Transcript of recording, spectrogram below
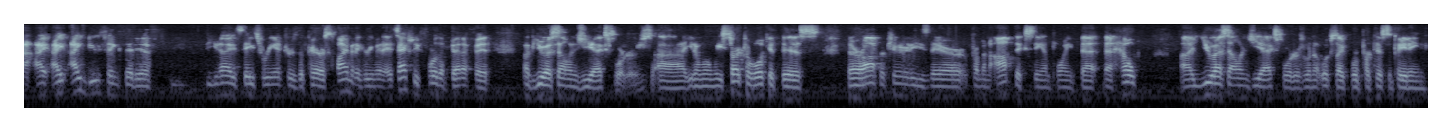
I, I, I do think that if the United States re-enters the Paris Climate Agreement, it's actually for the benefit of U.S. LNG exporters. Uh, you know, when we start to look at this, there are opportunities there from an optics standpoint that that help uh, U.S. LNG exporters when it looks like we're participating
